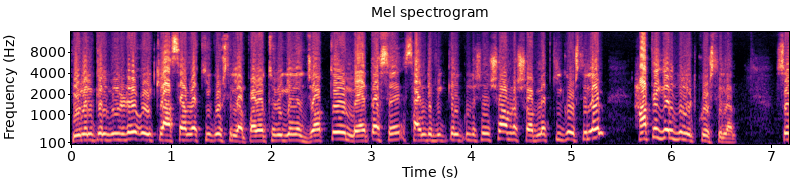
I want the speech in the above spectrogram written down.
হিউম্যান ক্যালকুলেটর ওই ক্লাসে আমরা কি করছিলাম? পদার্থবিজ্ঞানের যত ম্যাথ আছে সাইন্টিফিক ক্যালকুলেশন সহ আমরা সব ম্যাথ কি করছিলাম? হাতে ক্যালকুলেট করছিলাম। সো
